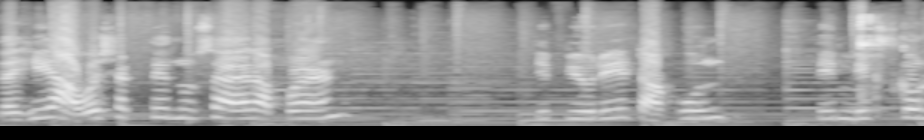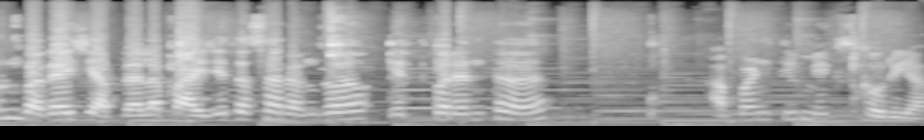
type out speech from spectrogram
तर ही आवश्यकतेनुसार आपण ती प्युरी टाकून ती मिक्स करून बघायची आपल्याला पाहिजे तसा रंग येतपर्यंत आपण ती मिक्स करूया.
